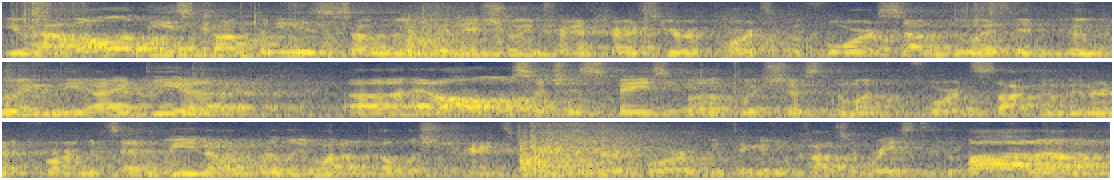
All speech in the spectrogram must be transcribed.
you have all of these companies, some who have been issuing transparency reports before, some who have been poo-pooing the idea, uh, at all, such as Facebook, which just the month before its Stockholm Internet Forum had said, we don't really want to publish a transparency report, we think it'll cause a race to the bottom,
